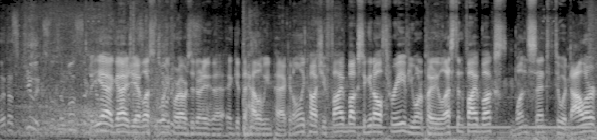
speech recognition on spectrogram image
Let us kill it so the monster But yeah, guys, you have less than 24 hours to donate uh, and get the Halloween pack. It only costs you five bucks to get all three. If you want to play less than five bucks, one cent to a dollar,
